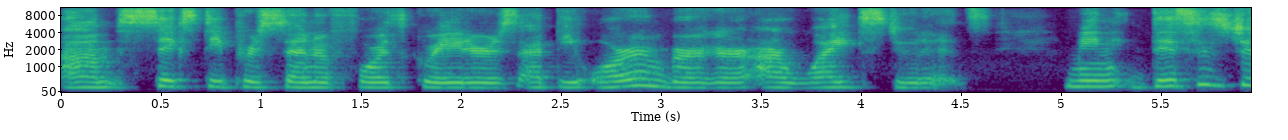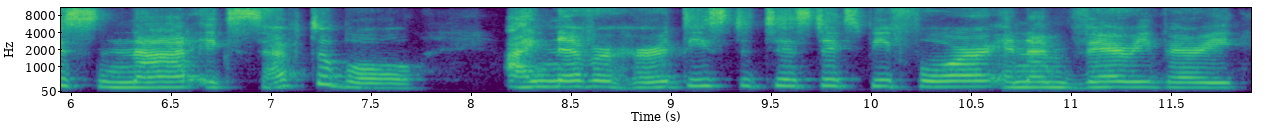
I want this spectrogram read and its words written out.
um, 60% of fourth graders at the Ohrenberger are white students. I mean, this is just not acceptable. I never heard these statistics before, and I'm very, very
